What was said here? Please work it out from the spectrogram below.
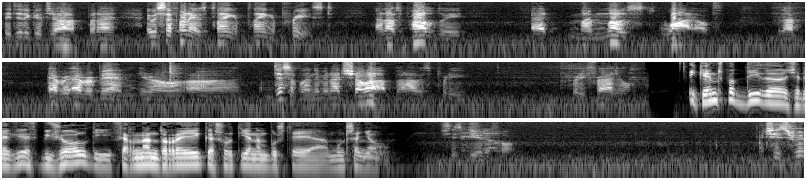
they did a good job, but I, it was so funny, I was playing, playing a priest, and I was probably at my most wild that I've ever ever been. You know, uh, disciplined. I mean, I'd show up, but I was pretty pretty fragile. I què ens pot dir de Geneviève Bijol i Fernando Rey que sortien amb vostè a Montsenyor? She's beautiful. She's re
